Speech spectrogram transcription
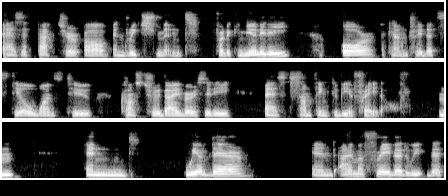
as a factor of enrichment for the community, or a country that still wants to construe diversity as something to be afraid of. Mm? And we are there, and I'm afraid that we that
